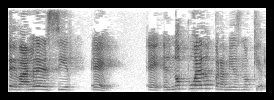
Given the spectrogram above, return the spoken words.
Te vale decir, eh, eh, el no puedo para mí es no quiero.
